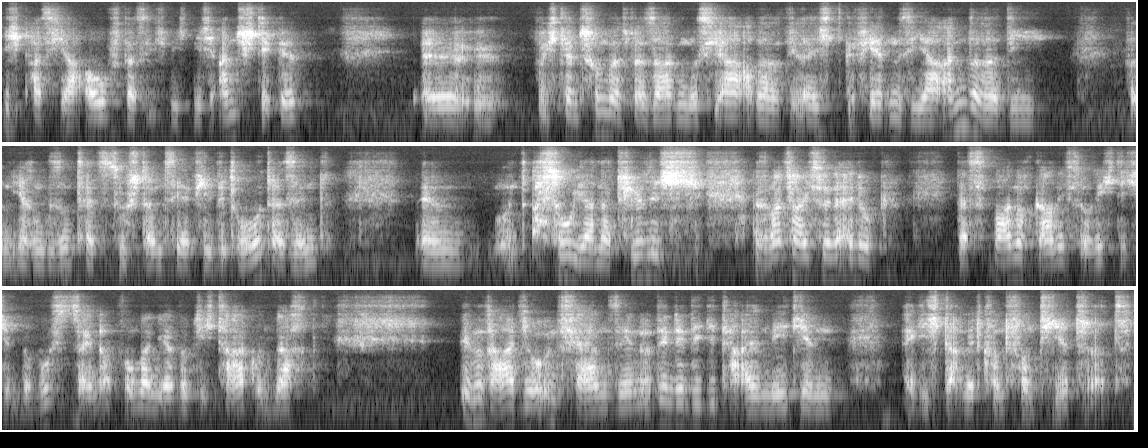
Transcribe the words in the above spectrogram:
ich passe ja auf, dass ich mich nicht anstecke, äh, wo ich dann schon manchmal sagen muss, ja, aber vielleicht gefährden sie ja andere, die von ihrem Gesundheitszustand sehr viel bedrohter sind. Ähm, und ach so, ja, natürlich. Also manchmal habe ich so den Eindruck, das war noch gar nicht so richtig im Bewusstsein, obwohl man ja wirklich Tag und Nacht im Radio und Fernsehen und in den digitalen Medien eigentlich damit konfrontiert wird.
